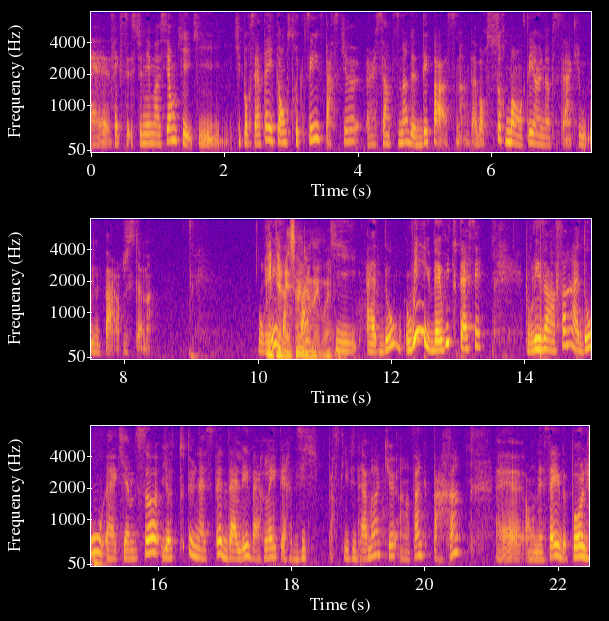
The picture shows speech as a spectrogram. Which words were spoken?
Euh, c'est une émotion qui, qui, qui, pour certains, est constructive parce qu'il y a un sentiment de dépassement, d'avoir surmonté un obstacle ou une peur, justement. Pour les enfants quand même, ouais. qui ados, oui, ben oui, tout à fait. Pour les enfants ados euh, qui aiment ça, il y a tout un aspect d'aller vers l'interdit. Parce qu'évidemment qu'en tant que parent, euh, on essaye de ne pas les,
